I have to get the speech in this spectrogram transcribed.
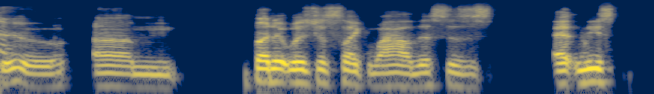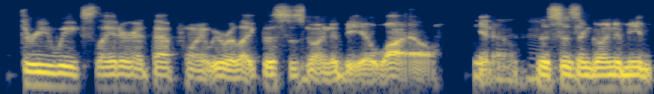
too. Um, but it was just like, wow, this is at least three weeks later. At that point, we were like, this is going to be a while. You know, Mhm. this isn't going to be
